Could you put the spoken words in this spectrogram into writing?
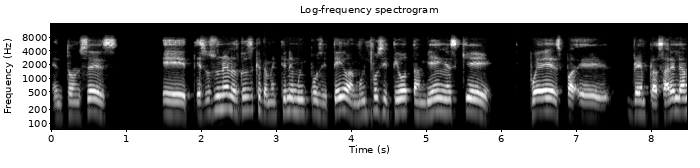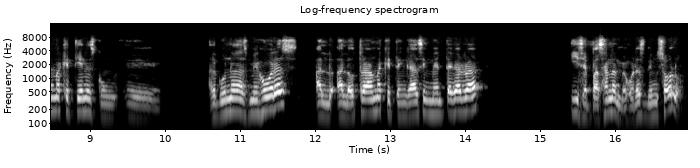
Entonces, eh, eso es una de las cosas que también tiene muy positiva. Muy positivo también es que puedes eh, reemplazar el arma que tienes con eh, algunas mejoras a, la otra arma que tengas en mente agarrar y se pasan las mejoras de un solo.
